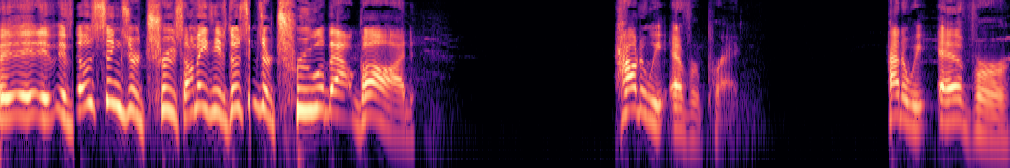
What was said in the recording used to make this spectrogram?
if, if, those things are true, Psalm 18, if those things are true about God, how do we ever pray? How do we ever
